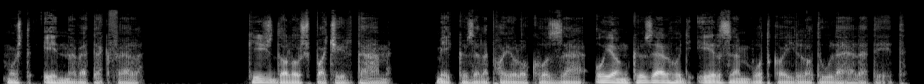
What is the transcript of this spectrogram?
Most én nevetek fel. Kis dalos pacsirtám. Még közelebb hajolok hozzá, olyan közel, hogy érzem vodka illatú leheletét.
